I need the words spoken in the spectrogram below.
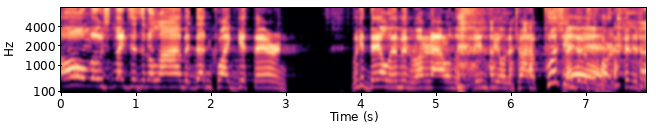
almost makes it to the line, but doesn't quite get there. And look at Dale Inman running out on the infield and trying to push him to the start finish line.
